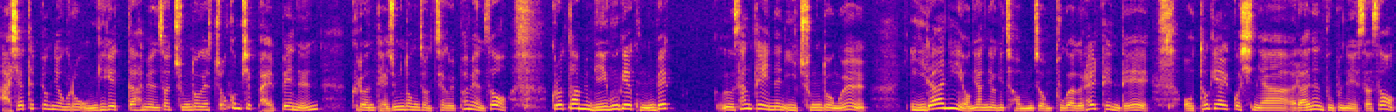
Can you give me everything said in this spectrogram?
아시아 태평양으로 옮기겠다 하면서 중동에서 조금씩 발 빼는 그런 대중동 정책을 펴면서 그렇다면 미국의 공백 그 상태에 있는 이 중동을 이란이 영향력이 점점 부각을 할 텐데 어떻게 할 것이냐라는 부분에 있어서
